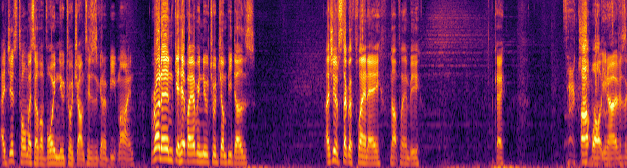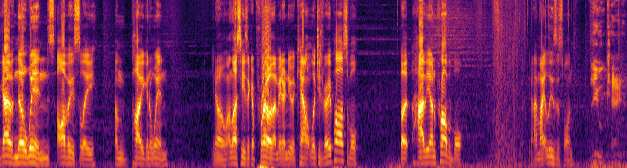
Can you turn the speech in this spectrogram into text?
I just told myself avoid neutral jumps. He's just gonna beat mine. Run in, get hit by every neutral jump he does. I should have stuck with plan A, not plan B. Okay. Oh, well, you know, if it's a guy with no wins, obviously, I'm probably going to win. You know, unless he's like a pro that made a new account, which is very possible, but highly improbable. I might lose this one. Liu Kang.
